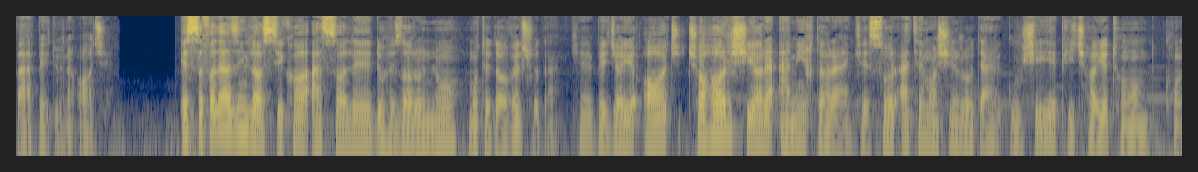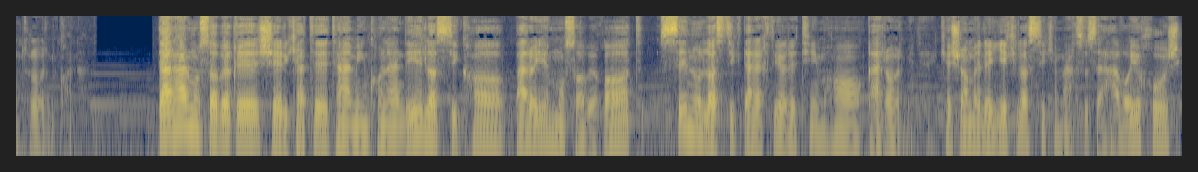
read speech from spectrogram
و بدون آجه. استفاده از این لاستیک ها از سال 2009 متداول شدن که به جای آج چهار شیار عمیق دارن که سرعت ماشین رو در گوشه پیچ های تند کنترل می‌کنن. در هر مسابقه شرکت تأمین کننده لاستیک ها برای مسابقات سه نوع لاستیک در اختیار تیم ها قرار میده که شامل یک لاستیک مخصوص هوای خشک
